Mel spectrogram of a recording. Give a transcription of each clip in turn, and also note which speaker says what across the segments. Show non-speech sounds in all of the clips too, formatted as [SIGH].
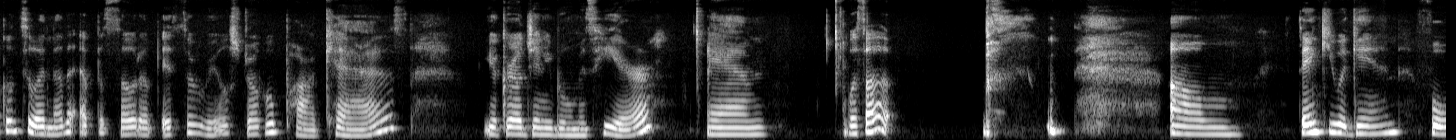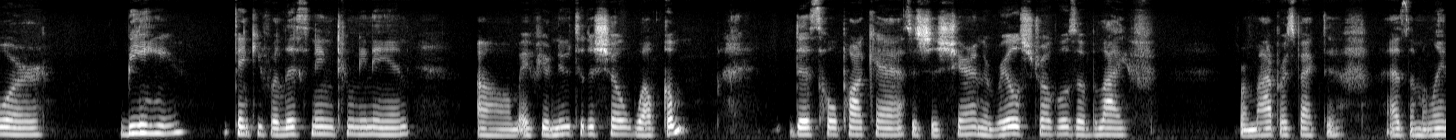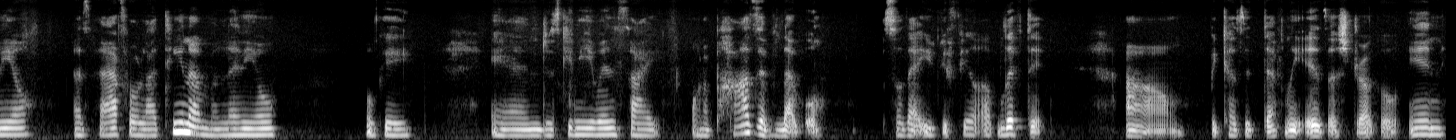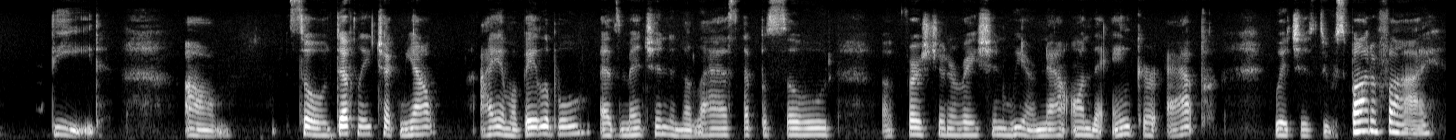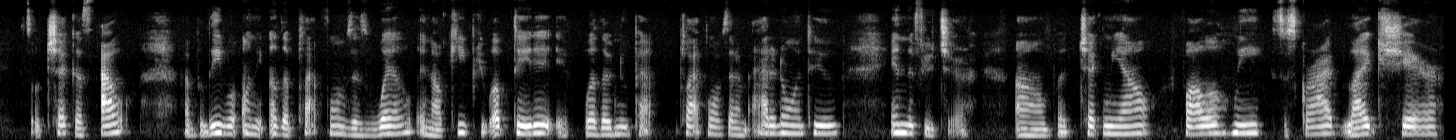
Speaker 1: Welcome to another episode of It's a Real Struggle podcast. Your girl Jenny Boom is here. And what's up? [LAUGHS] um, thank you again for being here. Thank you for listening, tuning in. Um, if you're new to the show, welcome. This whole podcast is just sharing the real struggles of life from my perspective as a millennial, as an Afro Latina millennial, okay, and just giving you insight on a positive level so that you can feel uplifted um, because it definitely is a struggle indeed. Um, so definitely check me out. I am available, as mentioned in the last episode of First Generation. We are now on the Anchor app, which is through Spotify. So check us out. I believe we're on the other platforms as well, and I'll keep you updated if whether new pa- platforms that I'm added on to in the future. Um, but check me out, follow me, subscribe, like, share.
